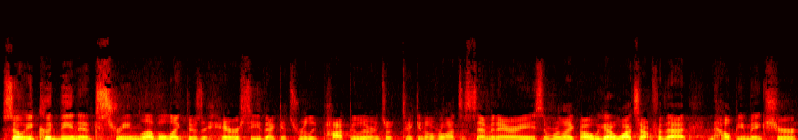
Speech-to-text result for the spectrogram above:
So it could be an extreme level, like there's a heresy that gets really popular and starts taking over lots of seminaries, and we're like, oh, we got to watch out for that and help you make sure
